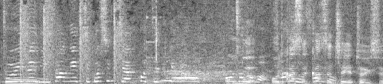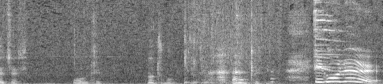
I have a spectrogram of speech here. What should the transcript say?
어, 저희는 이상해지고 싶지 않거든요. 어, 어, 뭐야? 잠깐만. 어, 가스, 가스. 제, 저 있어요, 저. 오, 오케이. 넣어주고. 오케이. 이거를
